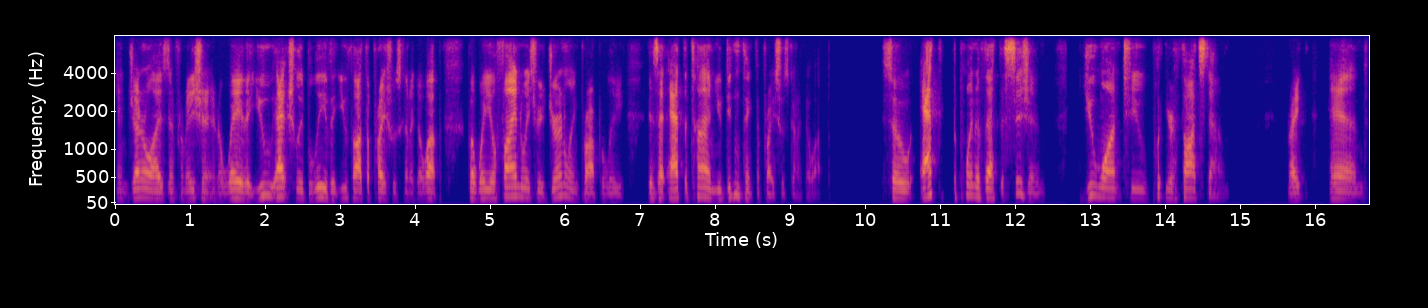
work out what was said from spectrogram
and generalize information in a way that you actually believe that you thought the price was going to go up. But what you'll find once you're journaling properly is that at the time you didn't think the price was going to go up. So at the point of that decision, you want to put your thoughts down, right? And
